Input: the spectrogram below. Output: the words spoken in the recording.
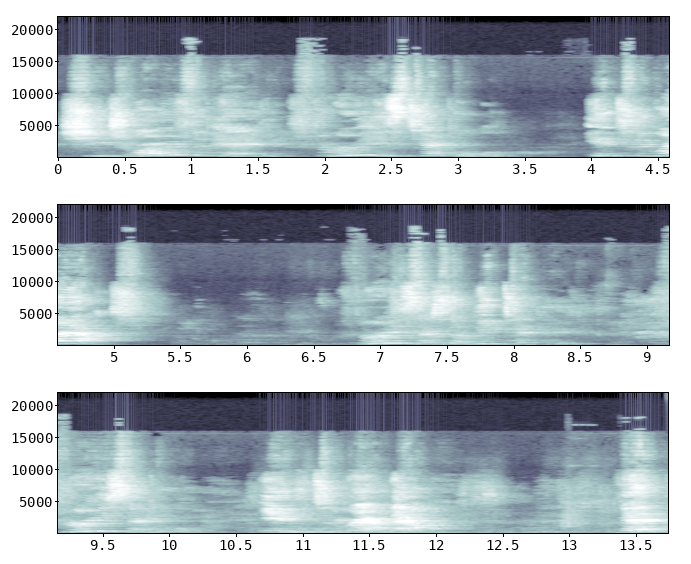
She drove the peg through his temple into the ground. Through his this is a big peg, through his temple into the ground. Now, then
